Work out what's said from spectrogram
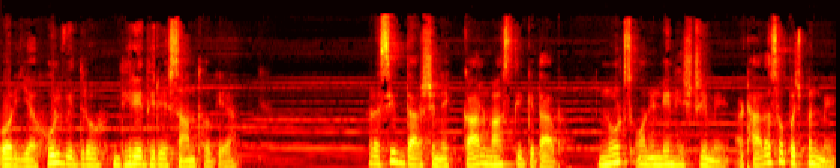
और यह हुल विद्रोह धीरे धीरे शांत हो गया। रसीद दार्शनिक कार्ल मार्क्स की किताब, नोट्स ऑन इंडियन हिस्ट्री में 1855 में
